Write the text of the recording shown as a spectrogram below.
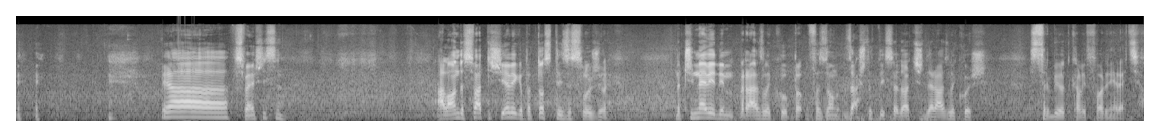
ja, smešni sam. Ali onda shvatiš, jevi ga, pa to ste i zaslužili. Znači, ne vidim razliku pa- u fazonu. Zašto ti sad hoćeš da razlikuješ Srbiju od Kalifornije, recimo?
